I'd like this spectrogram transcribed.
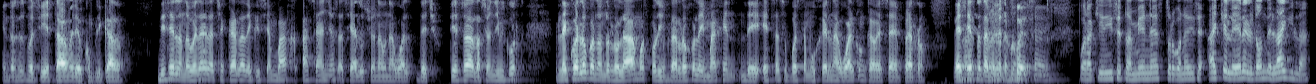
Entonces pues sí estaba medio complicado. Dice la novela de la chacarla de Christian Bach, hace años hacía alusión a un nahual. De hecho, tienes toda la razón, Jimmy Kurt. Recuerdo cuando nos rolábamos por infrarrojo la imagen de esta supuesta mujer nahual con cabeza de perro. Es ah, cierto, también me tocó esa. ¿eh? Por aquí dice también Néstor Gonet, dice, hay que leer el don del águila.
